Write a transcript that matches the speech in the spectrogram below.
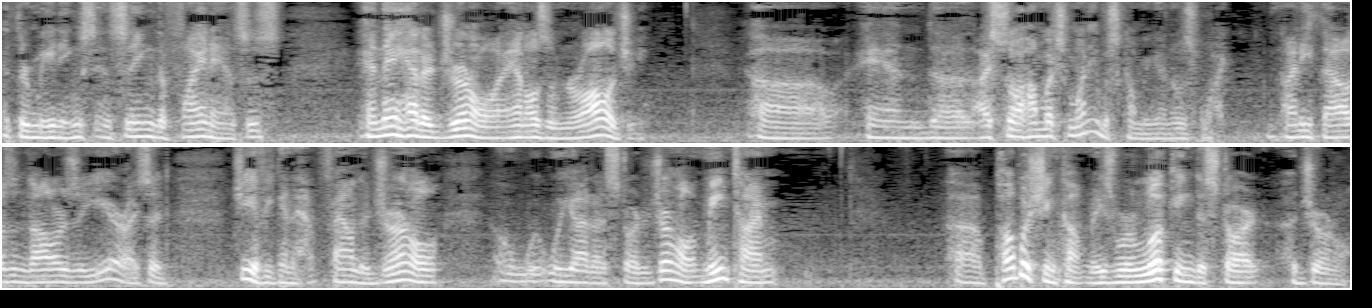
at their meetings and seeing the finances, and they had a journal, Annals of Neurology, uh, and uh, I saw how much money was coming in. It was like ninety thousand dollars a year. I said, "Gee, if you can found a journal, uh, we, we got to start a journal." Meantime, uh, publishing companies were looking to start a journal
